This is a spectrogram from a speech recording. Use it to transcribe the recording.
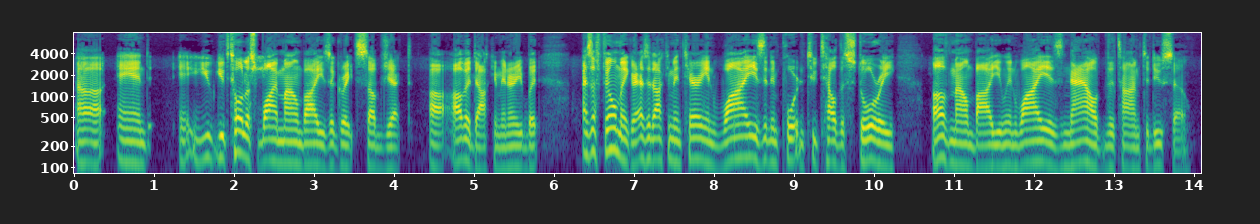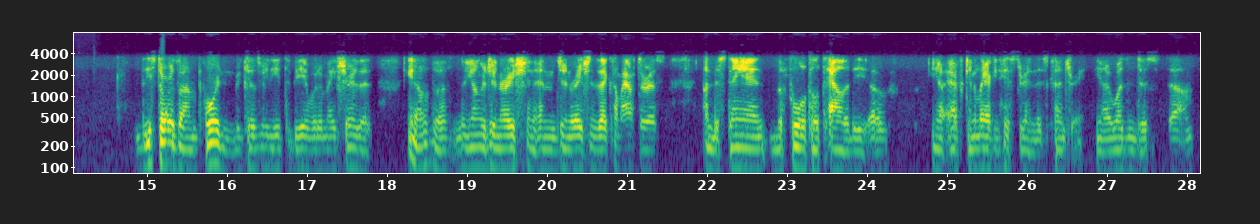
uh, and you you've told us why Bayou is a great subject uh, of a documentary, but as a filmmaker, as a documentarian, why is it important to tell the story of Mound Bayou, and why is now the time to do so? These stories are important because we need to be able to make sure that you know the, the younger generation and generations that come after us understand the full totality of you know African American history in this country. You know, it wasn't just um,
